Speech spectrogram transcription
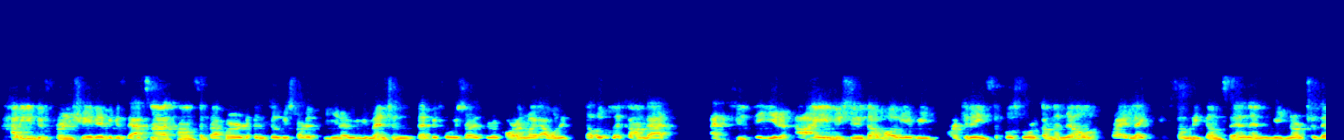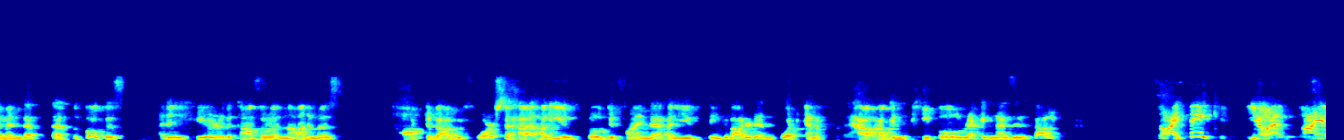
How do you differentiate it? Because that's not a concept I heard until we started. You know, you mentioned that before we started to record. I'm like, I want to double click on that you know, I initially thought, well, yeah, we marketing supposed to work on the known, right? Like if somebody comes in and we nurture them and that's that's the focus. I didn't hear the concept of anonymous talked about before. So how, how do you both define that? How do you think about it and what kind of how, how can people recognize it as valuable? So I think, you know, I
